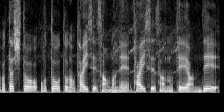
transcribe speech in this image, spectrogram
私と弟の大勢さんはね大勢さんの提案で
